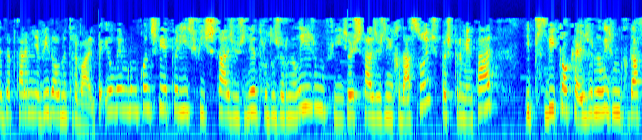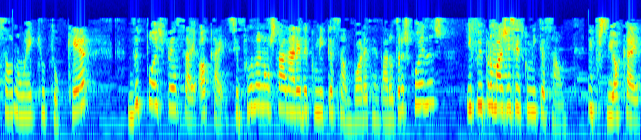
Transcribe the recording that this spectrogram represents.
adaptar a minha vida ao meu trabalho. Eu lembro-me quando cheguei a Paris, fiz estágios dentro do jornalismo, fiz dois estágios em redações para experimentar e percebi que, ok, jornalismo de redação não é aquilo que eu quero Depois pensei, ok, se o problema não está na área da comunicação, bora tentar outras coisas. E fui para uma agência de comunicação. E percebi, ok,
